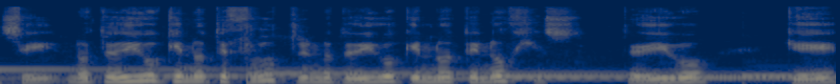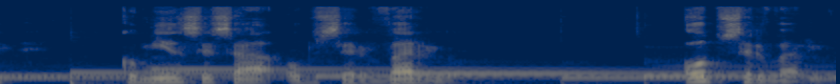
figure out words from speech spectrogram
¿Sí? No te digo que no te frustres, no te digo que no te enojes, te digo que comiences a observarlo, observarlo.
